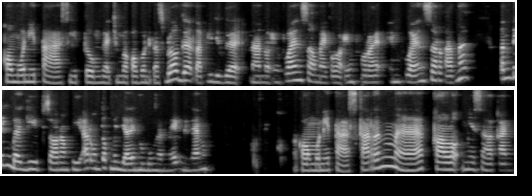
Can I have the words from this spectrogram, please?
komunitas gitu, nggak cuma komunitas blogger tapi juga nano influencer, micro influencer karena penting bagi seorang PR untuk menjalin hubungan baik dengan komunitas. Karena kalau misalkan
